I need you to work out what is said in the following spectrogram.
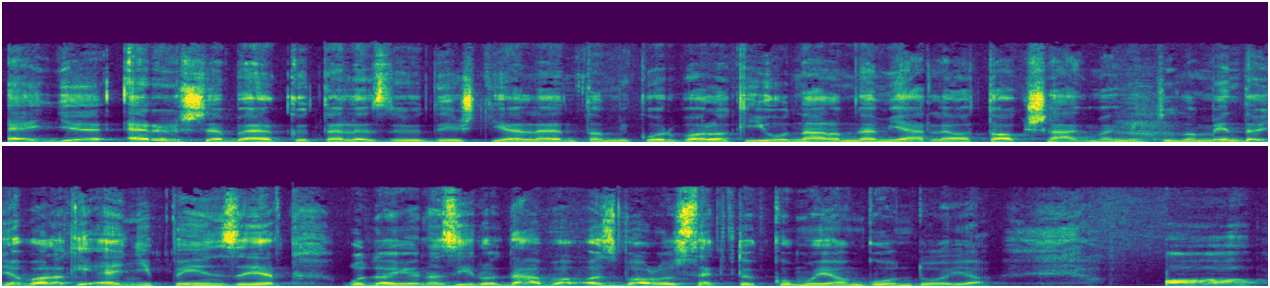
egy erősebb elköteleződést jelent, amikor valaki, jó, nálam nem jár le a tagság, meg mit tudom én, de hogyha valaki ennyi pénzért oda jön az irodába, az valószínűleg tök komolyan gondolja. A,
